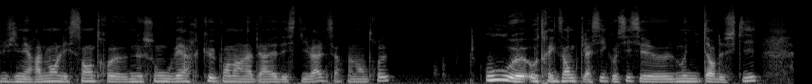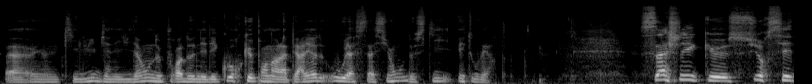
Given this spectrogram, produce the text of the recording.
généralement les centres ne sont ouverts que pendant la période estivale, certains d'entre eux. Ou euh, autre exemple classique aussi, c'est le, moniteur de ski, euh, qui lui, bien évidemment, ne pourra donner des cours que pendant la période où la station de ski est ouverte. Sachez que sur ces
